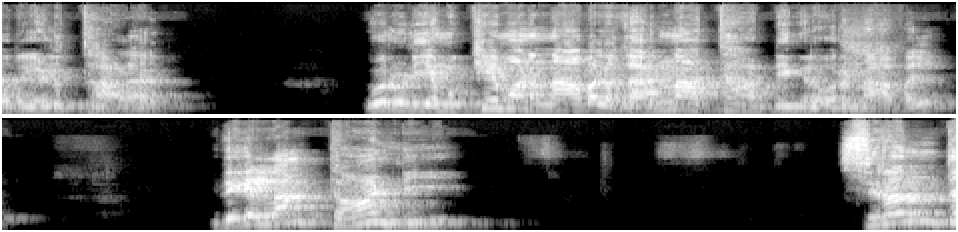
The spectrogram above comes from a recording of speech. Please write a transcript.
ஒரு எழுத்தாளர் இவருடைய முக்கியமான நாவல் கர்நாத்தா அப்படிங்கிற ஒரு நாவல். இதையெல்லாம் தாண்டி சிறந்த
